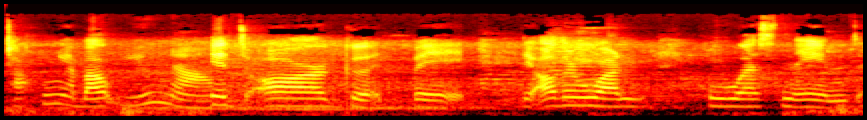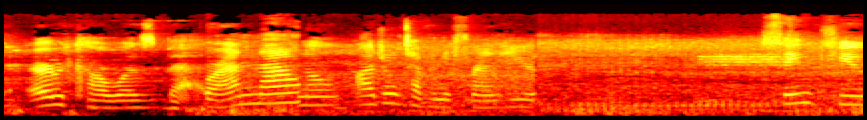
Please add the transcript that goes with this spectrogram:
talking about you now. Kids are good, but the other one who was named Erica was bad. Friend now? No, I don't have any friend here. Thank you.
